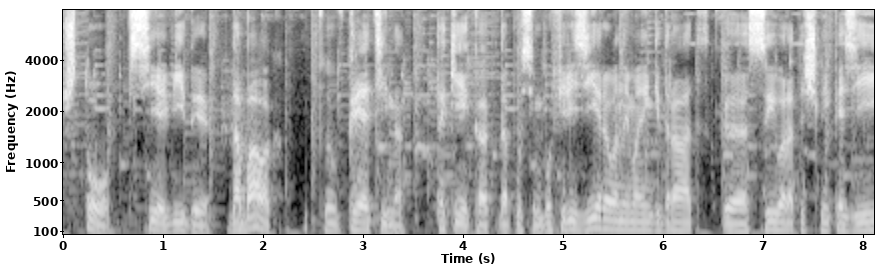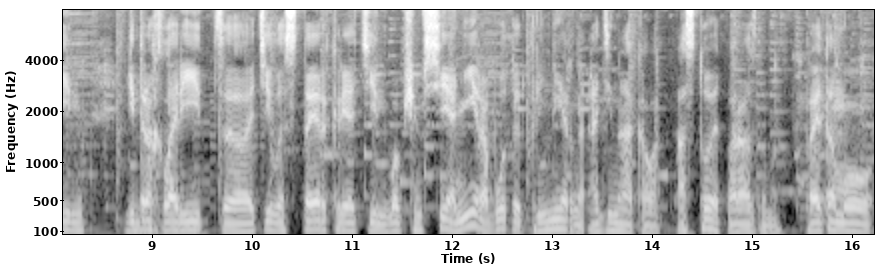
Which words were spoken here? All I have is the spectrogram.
что все виды добавок креатина, такие как, допустим, буферизированный моногидрат, э, сывороточный казеин, гидрохлорид, э, этилэстер, креатин. В общем, все они работают примерно одинаково, а стоят по-разному. Поэтому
